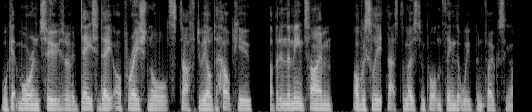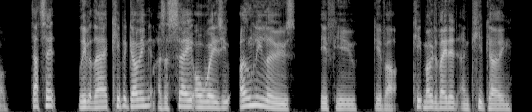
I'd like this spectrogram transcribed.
We'll get more into sort of day to day operational stuff to be able to help you. Uh, but in the meantime, obviously, that's the most important thing that we've been focusing on. That's it. Leave it there. Keep it going. As I say, always, you only lose if you give up. Keep motivated and keep going.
